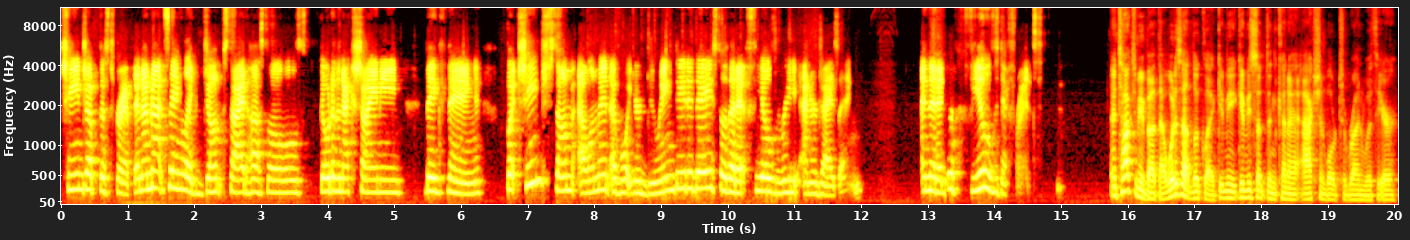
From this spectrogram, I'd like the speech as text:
Change up the script. And I'm not saying like jump side hustles, go to the next shiny big thing, but change some element of what you're doing day to day so that it feels re energizing and that it just feels different. And talk to me about that. What does that look like? Give me give me something kind of actionable to run with here.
